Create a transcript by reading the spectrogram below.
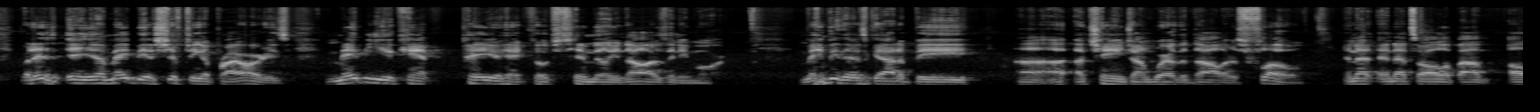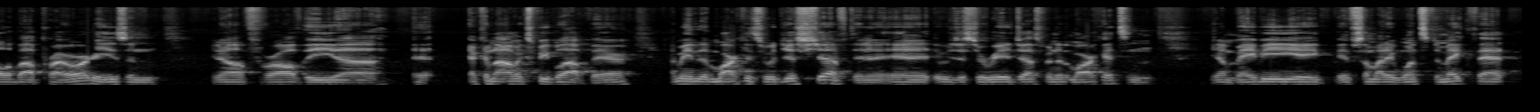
but it, it may be a shifting of priorities. Maybe you can't pay your head coach $10 million anymore. Maybe there's got to be uh, a change on where the dollars flow. And that, and that's all about all about priorities. And you know, for all the uh, economics people out there, I mean, the markets would just shift, and it, it was just a readjustment of the markets. And you know, maybe if somebody wants to make that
